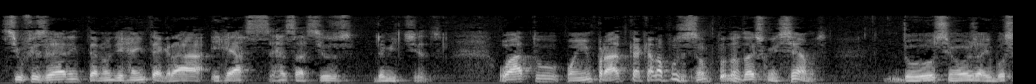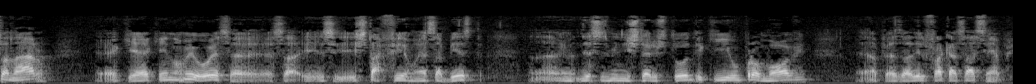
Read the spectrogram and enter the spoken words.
Se o fizerem, terão de reintegrar e ressarcir os demitidos. O ato põe em prática aquela posição que todos nós conhecemos, do senhor Jair Bolsonaro, é, que é quem nomeou essa, essa, esse estafirma, essa besta, né, nesses ministérios todos e que o promove, é, apesar dele fracassar sempre.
